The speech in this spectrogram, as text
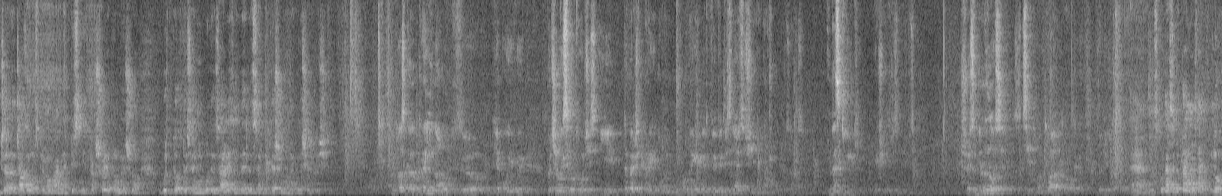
джа- джазового спрямування пісні. Так що я думаю, що будь-хто, хто сьогодні буде в залі, знайде для себе те, що йому найближче до. Будь ласка, країна, от, з е, якої ви почали свою творчість, і теперішня країна, вони- вони від- від- відрізняються чи ні, на ваш зараз? І наскільки, якщо? Щось змінилося за ці два роки до півтора року? Е, ну, Складне запитання, ну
